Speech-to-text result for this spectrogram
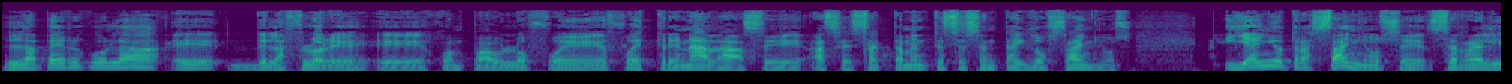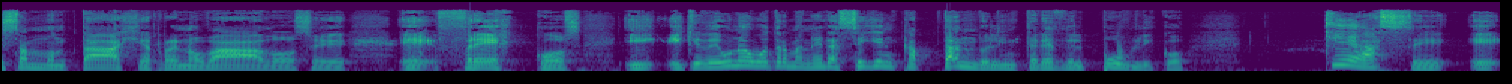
La pérgola eh, de las flores, eh, Juan Pablo, fue, fue estrenada hace, hace exactamente 62 años y año tras año se, se realizan montajes renovados, eh, eh, frescos, y, que de una u otra manera siguen captando el interés del público. ¿Qué hace eh,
